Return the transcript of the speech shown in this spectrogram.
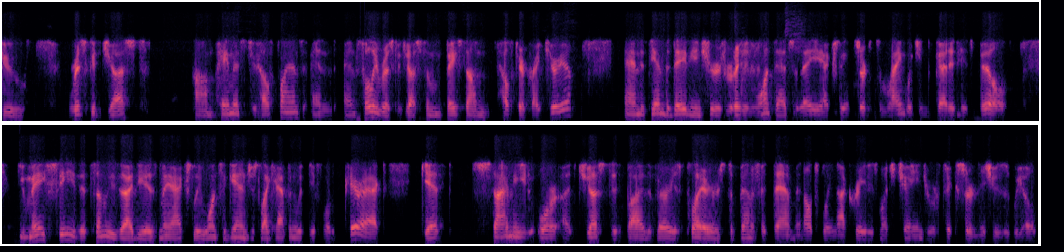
to risk adjust um, payments to health plans and and fully risk adjust them based on healthcare criteria and at the end of the day, the insurers really didn't want that, so they actually inserted some language and gutted his bill. You may see that some of these ideas may actually, once again, just like happened with the Affordable Care Act, get stymied or adjusted by the various players to benefit them and ultimately not create as much change or fix certain issues as we hope.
